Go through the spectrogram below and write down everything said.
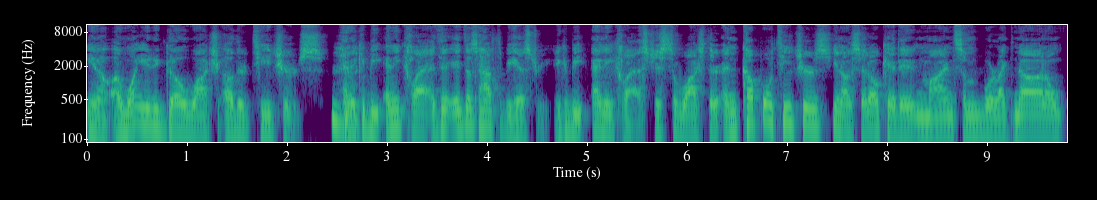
you know, I want you to go watch other teachers. Mm-hmm. And it mm-hmm. could be any class. It doesn't have to be history. It could be any class just to watch their. And a couple of teachers, you know, said, okay, they didn't mind. Some were like, no, I don't.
